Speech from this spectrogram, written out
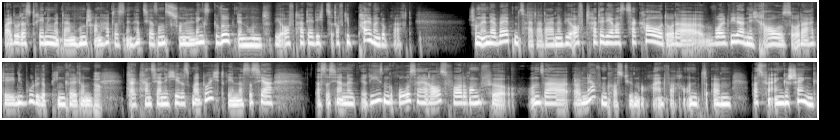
weil du das Training mit deinem Hund schon hattest. Den hättest ja sonst schon längst gewirkt, den Hund. Wie oft hat er dich auf die Palme gebracht? Schon in der Welpenzeit alleine. Wie oft hat er dir was zerkaut oder wollt wieder nicht raus oder hat dir in die Bude gepinkelt? Und ja. da kannst du ja nicht jedes Mal durchdrehen. Das ist ja, das ist ja eine riesengroße Herausforderung für unser äh, Nervenkostüm auch einfach. Und ähm, was für ein Geschenk.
